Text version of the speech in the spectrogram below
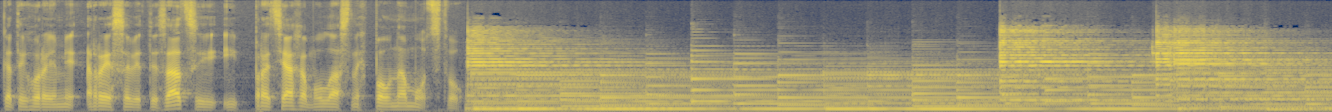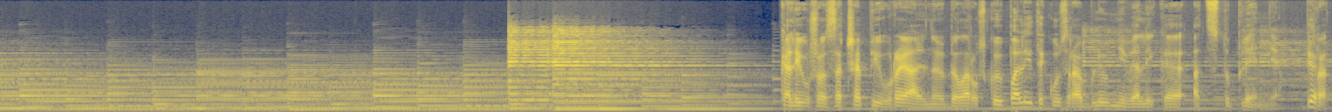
катэгорыямі рэсавітызацыі і працягам уласных паўнамоцтваў. Калі ўжо зачапіў рэальную беларускую палітыку зраблю невялікае адступленне. Перад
